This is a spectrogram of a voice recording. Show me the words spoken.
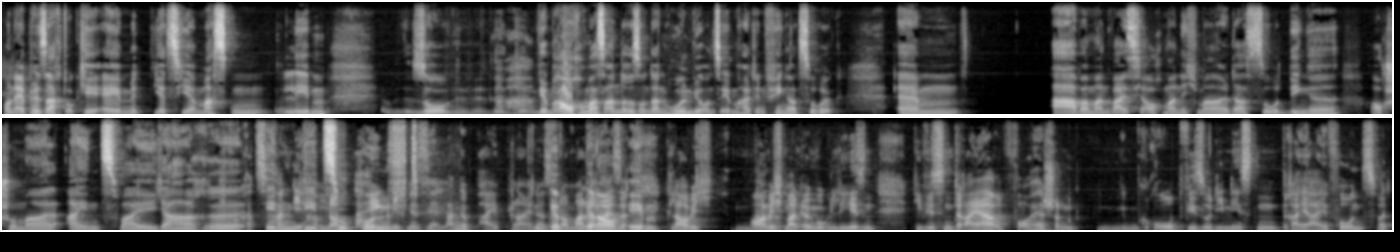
Und Apple sagt, okay, ey, mit jetzt hier Maskenleben, so, aber wir brauchen was anderes und dann holen wir uns eben halt den Finger zurück. Ähm, aber man weiß ja auch manchmal, dass so Dinge auch schon mal ein, zwei Jahre sagen, in die die haben doch eigentlich eine Zukunft, sehr lange Pipeline. Also ge genau, normalerweise, eben. glaube ich, habe ich mal irgendwo gelesen, die wissen drei Jahre vorher schon grob, wie so die nächsten drei iPhones, was,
